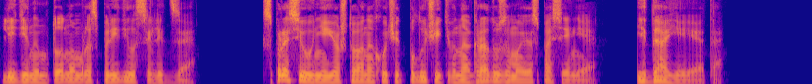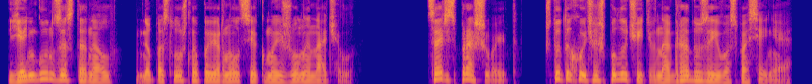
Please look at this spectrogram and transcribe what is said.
Ледяным тоном распорядился Лидзе. «Спроси у нее, что она хочет получить в награду за мое спасение, и дай ей это». Яньгун застонал, но послушно повернулся к Мэйжун и начал. «Царь спрашивает, что ты хочешь получить в награду за его спасение?»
